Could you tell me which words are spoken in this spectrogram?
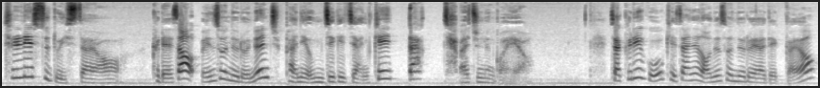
틀릴 수도 있어요. 그래서 왼손으로는 주판이 움직이지 않게 딱 잡아주는 거예요. 자, 그리고 계산은 어느 손으로 해야 될까요?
